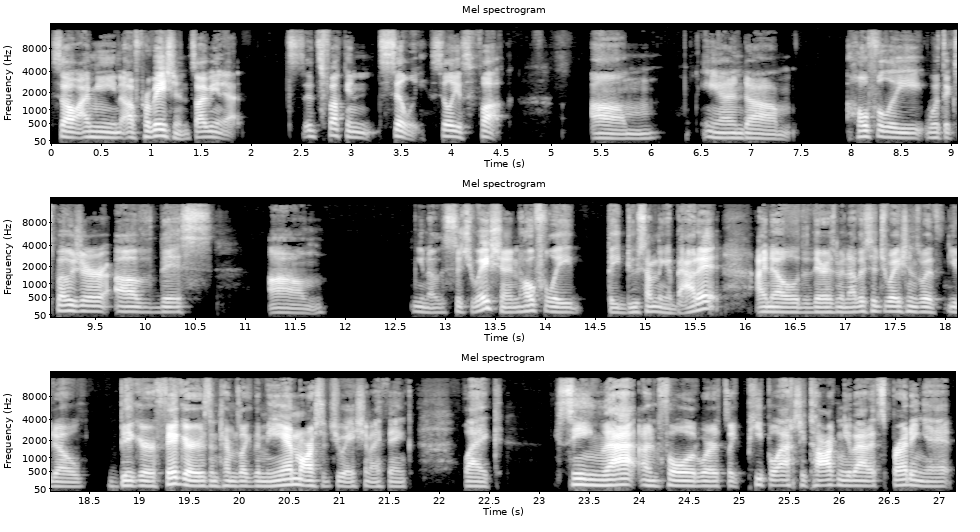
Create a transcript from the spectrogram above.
So I mean, of probation. So I mean, it's, it's fucking silly, silly as fuck. Um, and um, hopefully, with exposure of this, um, you know, the situation, hopefully they do something about it. I know that there's been other situations with, you know, bigger figures in terms of like the Myanmar situation, I think. Like seeing that unfold where it's like people actually talking about it, spreading it,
